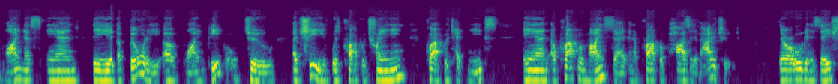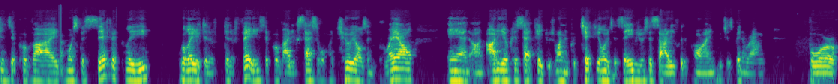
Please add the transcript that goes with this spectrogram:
blindness and the ability of blind people to achieve with proper training, proper techniques, and a proper mindset and a proper positive attitude. There are organizations that provide more specifically related to the, to the faith that provide accessible materials in Braille and on audio cassette tape. There's one in particular, is the Xavier Society for the Blind, which has been around for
